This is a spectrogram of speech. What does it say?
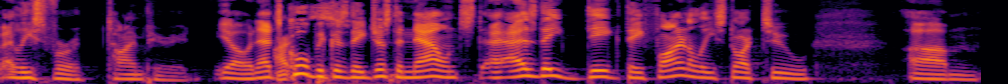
at least for a time period. You know, and that's I- cool because they just announced as they dig, they finally start to. Um,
